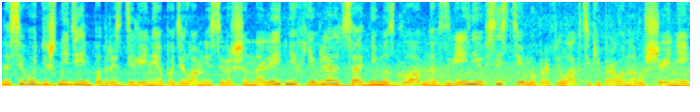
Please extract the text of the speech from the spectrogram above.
На сегодняшний день подразделения по делам несовершеннолетних являются одним из главных звеньев системы профилактики правонарушений.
